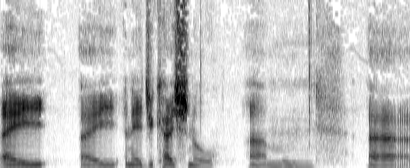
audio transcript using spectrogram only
a a an educational um, uh,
